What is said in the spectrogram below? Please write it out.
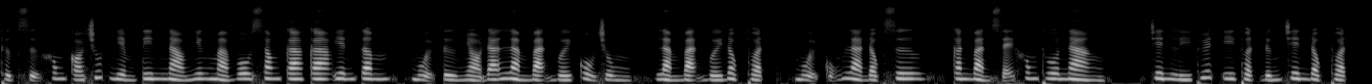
thực sự không có chút niềm tin nào nhưng mà vô song ca ca yên tâm, muội từ nhỏ đã làm bạn với cổ trùng, làm bạn với độc thuật, muội cũng là độc sư, căn bản sẽ không thua nàng. Trên lý thuyết y thuật đứng trên độc thuật,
